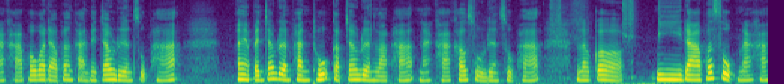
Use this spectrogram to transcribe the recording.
นะคะ เพราะว่าดาวพฤหัสเป็นเจ้าเรือนสุภะเป็นเจ้าเรือนพันธุกับเจ้าเรือนลาภะนะคะ เข้าสู่เรือนสุภะแล้วก็มีดาวพระศุกร์นะคะ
